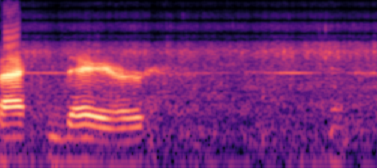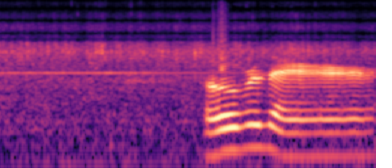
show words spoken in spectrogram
back there. Over there.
